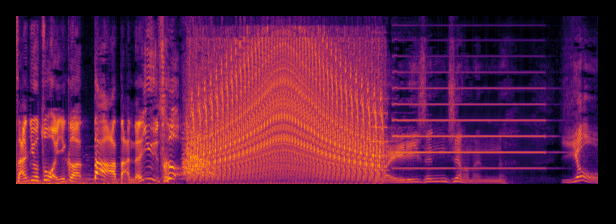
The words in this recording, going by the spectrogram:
咱就做一个大胆的预测。Ladies and gentlemen, your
